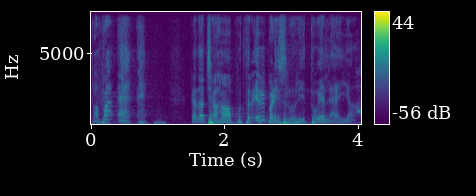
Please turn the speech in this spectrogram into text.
پاپا، اے اے۔ کہندا اچھا ہاں پتر، یہ بھی بڑی ضروری ہے، تو یہ لے آ۔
